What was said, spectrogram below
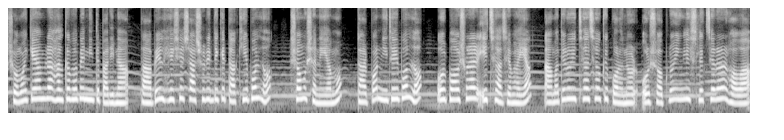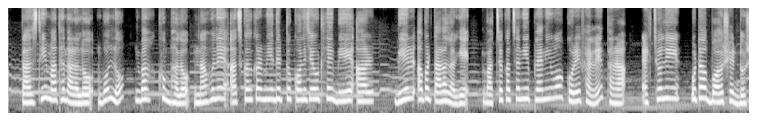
সময়কে আমরা হালকাভাবে নিতে পারি না। পাবেল হেসে শাশুড়ির দিকে তাকিয়ে বলল, সমস্যা নেই, আমো। তারপর নিজেই বলল, ওর পড়াশোনার ইচ্ছা আছে, ভাইয়া। আমাদেরও ইচ্ছা আছে ওকে পড়ানোর। ওর স্বপ্ন ইংলিশ লেকচারার হওয়া। তাজদির মাথা নাড়ালো, বলল, বাহ, খুব ভালো। না হলে আজকালকার মেয়েদের তো কলেজে উঠলে বিয়ে আর বিয়ের আবার তারা লাগে। বাচ্চা কাচ্চা নিয়ে প্ল্যানিংও করে ফেলে তারা। অ্যাকচুয়ালি ওটা বয়সের দোষ।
